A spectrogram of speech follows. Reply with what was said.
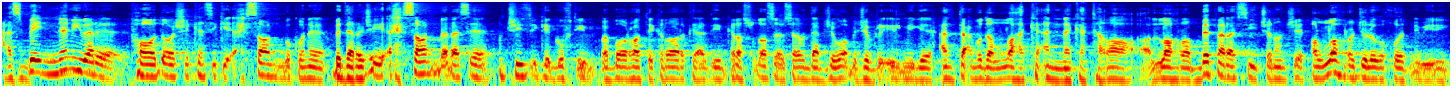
از بین نمی‌بره پاداش کسی که احسان بکنه به درجه احسان برسه. اون چیزی که گفتیم و بارها تکرار کردیم که رسول الله صلی الله علیه و در جواب جبرئیل میگه ان تعبد الله كانك ترى الله را بپرسی چنانچه الله را جلو خودت می‌بینی.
